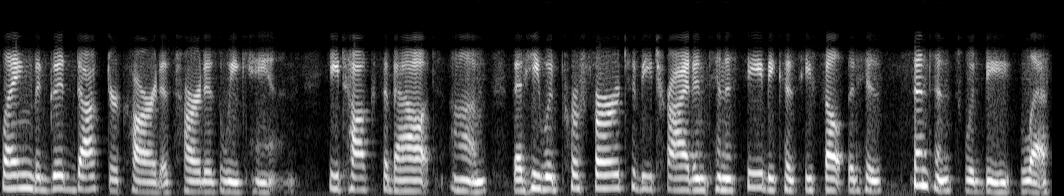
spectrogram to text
playing the good doctor card as hard as we can. He talks about um, that he would prefer to be tried in Tennessee because he felt that his sentence would be less.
